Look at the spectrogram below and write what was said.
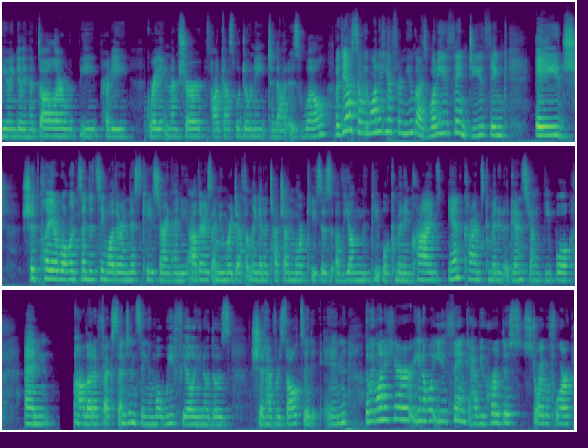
Even giving a dollar would be pretty great and I'm sure podcast will donate to that as well. But yeah, so we want to hear from you guys. What do you think? Do you think age should play a role in sentencing, whether in this case or in any others. I mean, we're definitely going to touch on more cases of young people committing crimes and crimes committed against young people and how that affects sentencing and what we feel, you know, those should have resulted in. So we want to hear, you know, what you think. Have you heard this story before?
